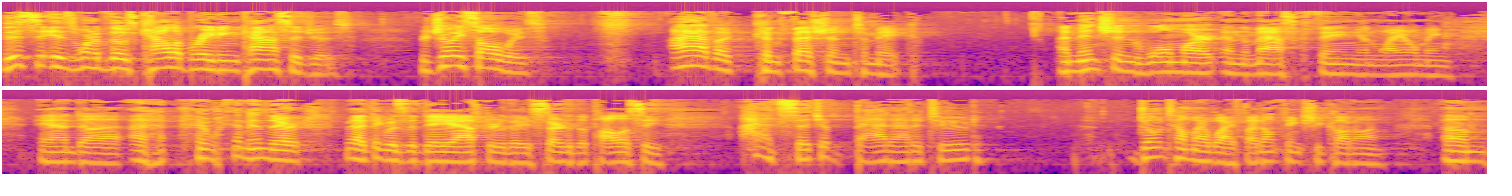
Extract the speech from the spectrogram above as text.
this is one of those calibrating passages. Rejoice always. I have a confession to make. I mentioned Walmart and the mask thing in Wyoming. And uh, I, I went in there, I think it was the day after they started the policy. I had such a bad attitude. Don't tell my wife, I don't think she caught on. Um,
